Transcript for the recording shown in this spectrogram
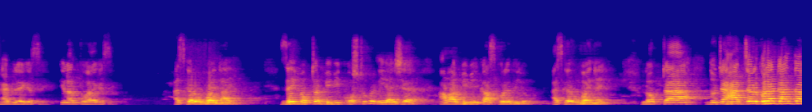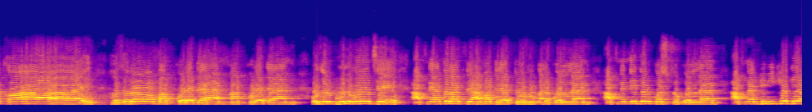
ঘাবড়ে গেছে, ক্লান্ত হয়ে গেছে। আজকের উপায় নাই। যেই লোকটা বিবি কষ্ট করে নিয়ে আসে আমার বিবির কাজ করে দিল। আজকের উপায় নাই। লোকটা দুটা হাত জোর করে ডাক্তার কয়, হুজুর, মাফ করে দেন, মাফ করে দেন। হুজুর, ভুল হয়েছে। আপনি এত রাত্রে আমাদের একটু উপকার করলেন, আপনি নিজেও কষ্ট করলেন, আপনার বিবিকে দিয়ে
